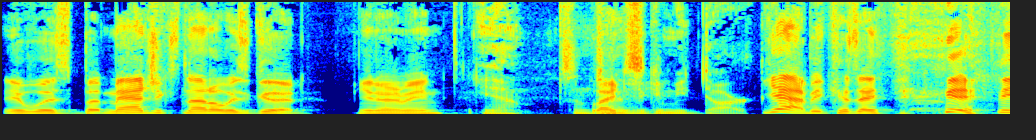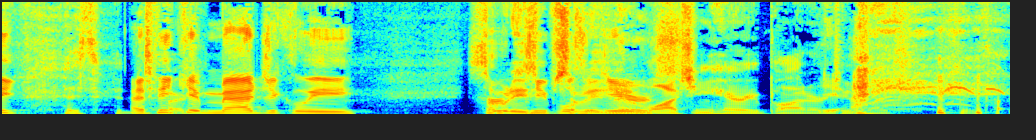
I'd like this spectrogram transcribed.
It was. But magic's not always good. You know what I mean? yeah. Sometimes like- it can be dark. Yeah, because I, th- I think I think it magically Somebody's, hurt people's somebody's ears. been watching Harry Potter too much.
